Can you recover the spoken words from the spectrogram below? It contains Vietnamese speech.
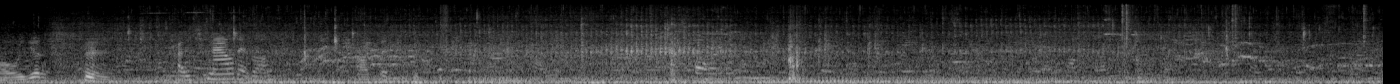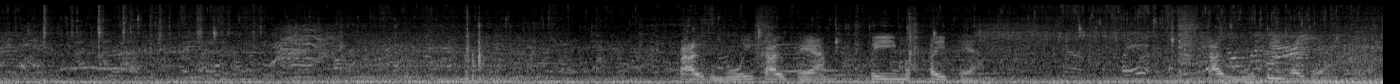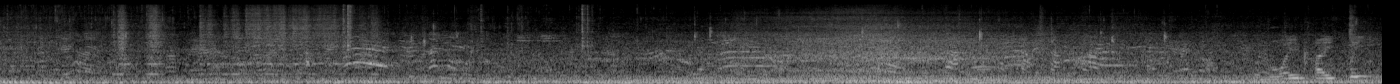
ម៉ួយទៀត ត្រូវឆ្នោតតែបង អត់ទេ96 95 225 96 225 paid, paid, please.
